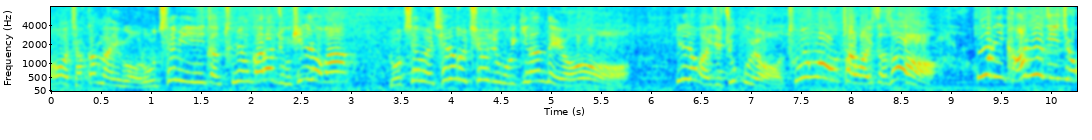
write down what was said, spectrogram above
어 잠깐만 이거. 로챔이 일단 투명 깔아주고 힐러가 로챔을 체력을 채워주고 있긴 한데요 힐러가 이제 죽고요. 투명 마우타가 있어서 홀이 가려지죠.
